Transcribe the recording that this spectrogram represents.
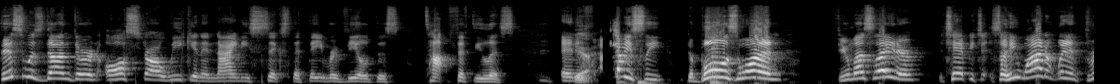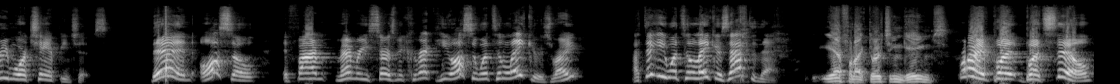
This was done during All Star Weekend in '96 that they revealed this top 50 list, and yeah. obviously the Bulls won a few months later the championship. So he wound up winning three more championships. Then also, if my memory serves me correct, he also went to the Lakers, right? I think he went to the Lakers after that. Yeah, for like 13 games. Right, but but still,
